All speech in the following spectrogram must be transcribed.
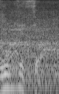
いいんですよ。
